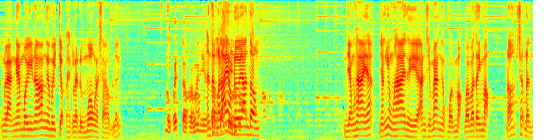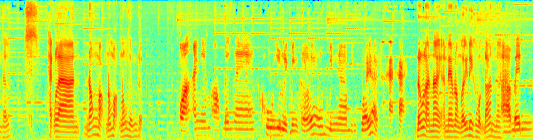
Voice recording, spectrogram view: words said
là nghe mi nó nghe mi chụp hoặc là đường môn là sao hợp lý. Một ít tàu khoảng bao nhiêu? Anh Tùng có lấy không đưa anh Tùng. Dòng 2 á nhấn dòng 2 thì anh sẽ mang ngọc bội mọc và ba tay mọc đó xác định thử. Hoặc là nón mọc nón mọc nón thì cũng được. Ủa, anh em học bên uh, khu du lịch Bình Cới, ở Bình uh, Bình Quế ở Hà Khải. đúng rồi anh ơi anh em đồng ý đi khu vực đó anh ơi. Ở bên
